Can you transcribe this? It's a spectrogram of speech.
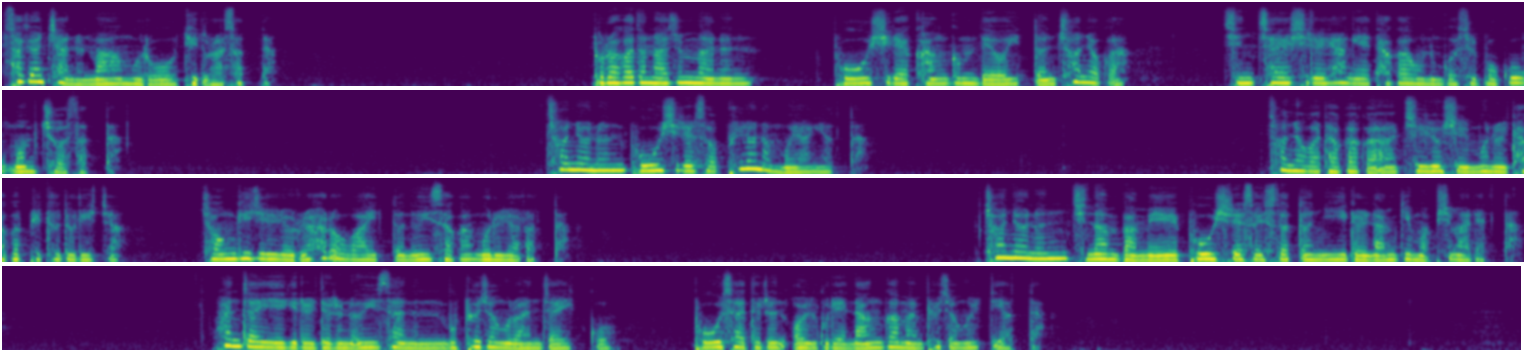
석연치 않은 마음으로 뒤돌아섰다. 돌아가던 아줌마는 보호실에 감금되어 있던 처녀가 진찰 실을 향해 다가오는 것을 보고 멈추어 섰다. 처녀는 보호실에서 풀려난 모양이었다. 처녀가 다가가 진료실 문을 다급히 두드리자 정기 진료를 하러 와 있던 의사가 문을 열었다. 처녀는 지난밤에 보호실에서 있었던 이 일을 남김없이 말했다. 환자의 얘기를 들은 의사는 무표정으로 앉아 있고 보호사들은 얼굴에 난감한 표정을 띄었다.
